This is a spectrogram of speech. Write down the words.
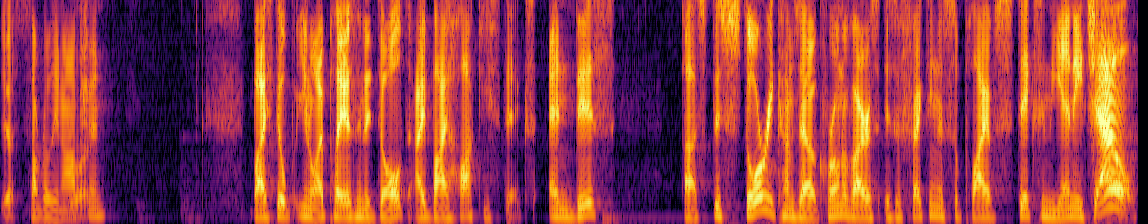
Yes. it's not really an option. but I still, you know, I play as an adult. I buy hockey sticks, and this uh, this story comes out. Coronavirus is affecting the supply of sticks in the NHL,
